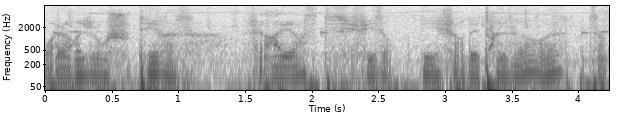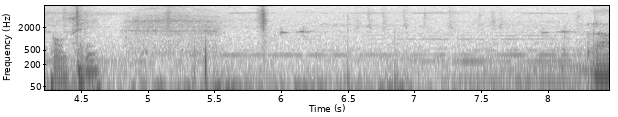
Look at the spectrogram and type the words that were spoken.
Ou alors ils l'ont shooté, bah, ailleurs c'était suffisant. Lichard de trésor, ouais, être sympa aussi. Là,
